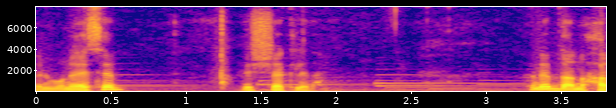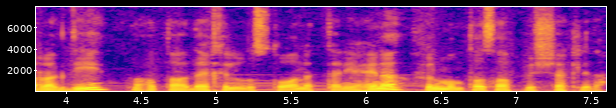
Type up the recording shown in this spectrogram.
المناسب بالشكل ده. هنبدأ نحرك دي نحطها داخل الأسطوانة التانية هنا في المنتصف بالشكل ده.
